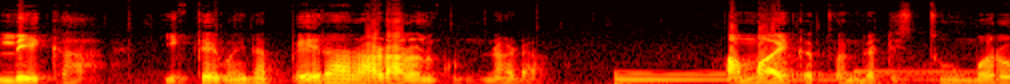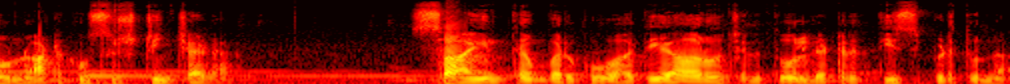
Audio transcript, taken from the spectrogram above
లేక ఇంకేమైనా బేరాలాడాలనుకుంటున్నాడా? అమాయకత్వం నటిస్తూ మరో నాటకం సృష్టించాడా? సాయంత్రం వరకు అదే ఆలోచనతో లెటర్ తీసి పెడుతున్నా.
